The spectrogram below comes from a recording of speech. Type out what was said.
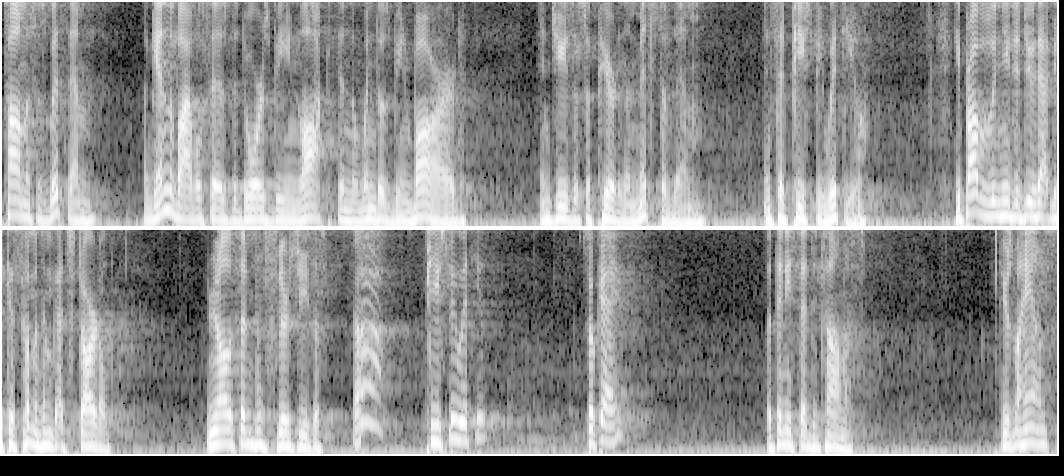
Thomas is with them. Again, the Bible says the doors being locked and the windows being barred. And Jesus appeared in the midst of them and said, Peace be with you. He probably needed to do that because some of them got startled. And then all of a sudden, poof, there's Jesus. Ah, peace be with you. It's okay. But then he said to Thomas, Here's my hands.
